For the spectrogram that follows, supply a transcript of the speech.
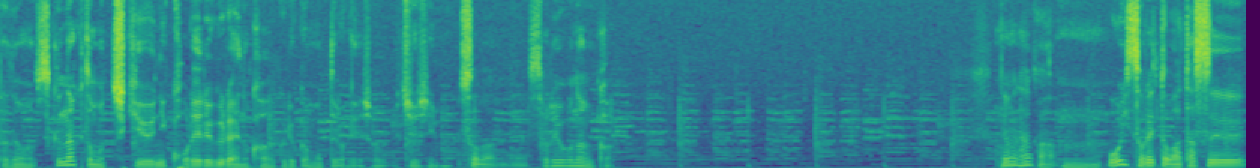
ただでも少なくとも地球に来れるぐらいの科学力を持ってるわけでしょ宇宙人は。あそうだね。それをなんかでもなんかうん。おいそれと渡す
